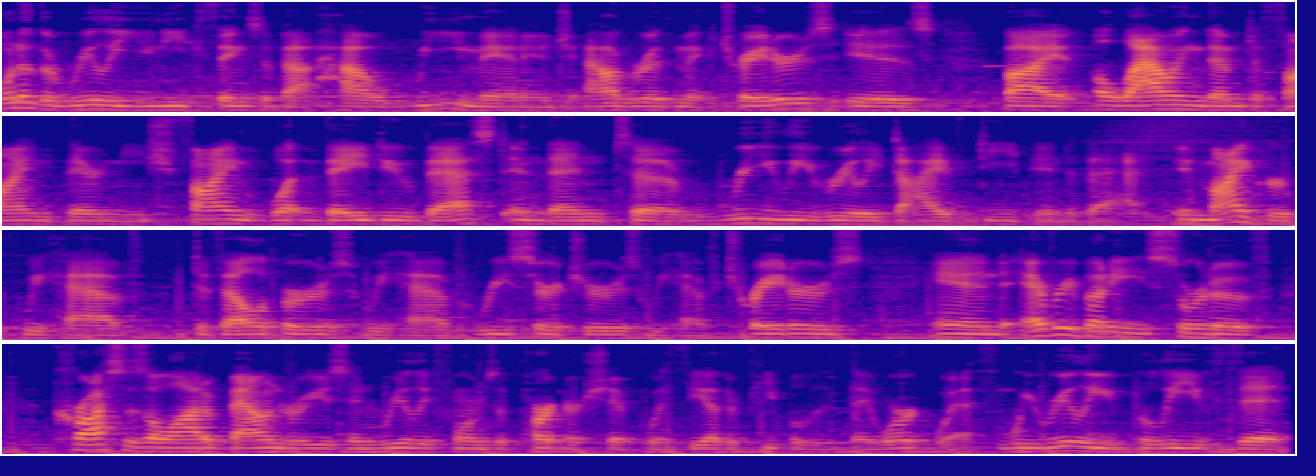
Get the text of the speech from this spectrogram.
One of the really unique things about how we manage algorithmic traders is by allowing them to find their niche, find what they do best, and then to really, really dive deep into that. In my group, we have developers, we have researchers, we have traders, and everybody sort of crosses a lot of boundaries and really forms a partnership with the other people that they work with. We really believe that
